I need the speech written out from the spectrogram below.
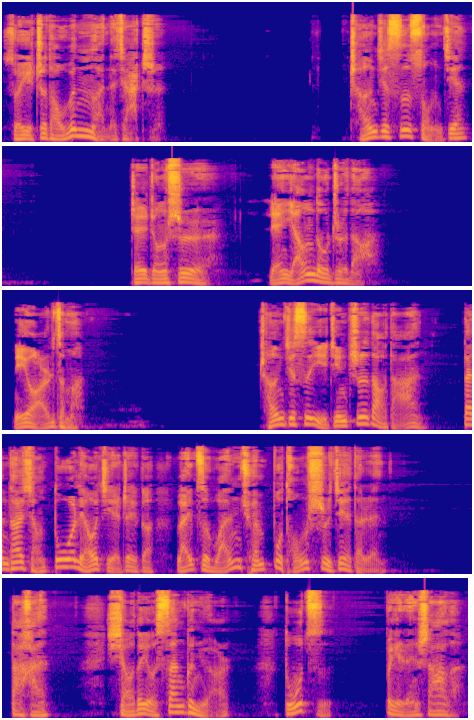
所以知道温暖的价值。”成吉思耸肩：“这种事。”连羊都知道，你有儿子吗？成吉思已经知道答案，但他想多了解这个来自完全不同世界的人。大汗，小的有三个女儿，独子被人杀了。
